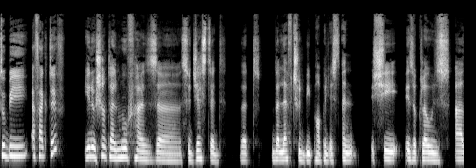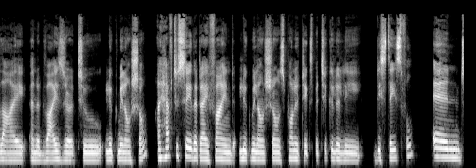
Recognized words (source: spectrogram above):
to be effective? You know, Chantal Mouffe has uh, suggested that the left should be populist. And she is a close ally and advisor to Luc Mélenchon. I have to say that I find Luc Mélenchon's politics particularly distasteful. And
